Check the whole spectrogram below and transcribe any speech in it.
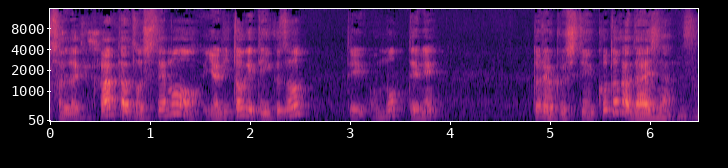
それだけかかったとしてもやり遂げていくぞって思ってね努力していくことが大事なんです。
